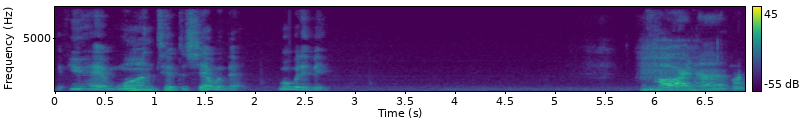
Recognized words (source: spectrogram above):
If you had one tip to share with them, what would it be? It's hard, huh?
